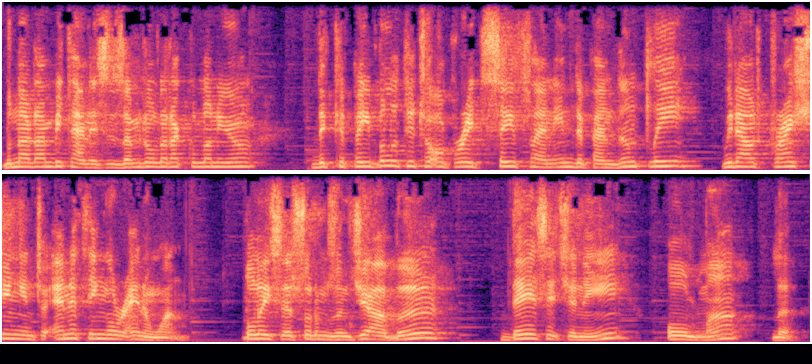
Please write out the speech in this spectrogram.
bunlardan bir tanesi zamir olarak kullanıyor. The capability to operate safely and independently without crashing into anything or anyone. Dolayısıyla sorumuzun cevabı D seçeneği olmalı.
